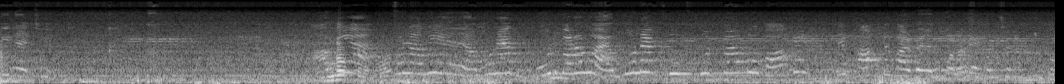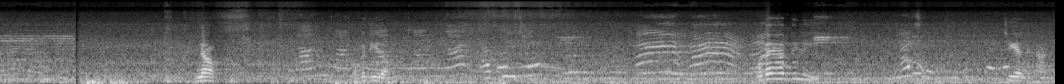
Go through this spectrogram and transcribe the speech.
কিনেছি। আমি বুড়ো কেন, আমি এমন এক ভুল বানাবো এমন এক ভুল বানাবো বাবাকে যে ভাবতে পারবে না ওকে দিয়ে দাও। কোথায় হাত দিলি? ঠিক আছে খা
